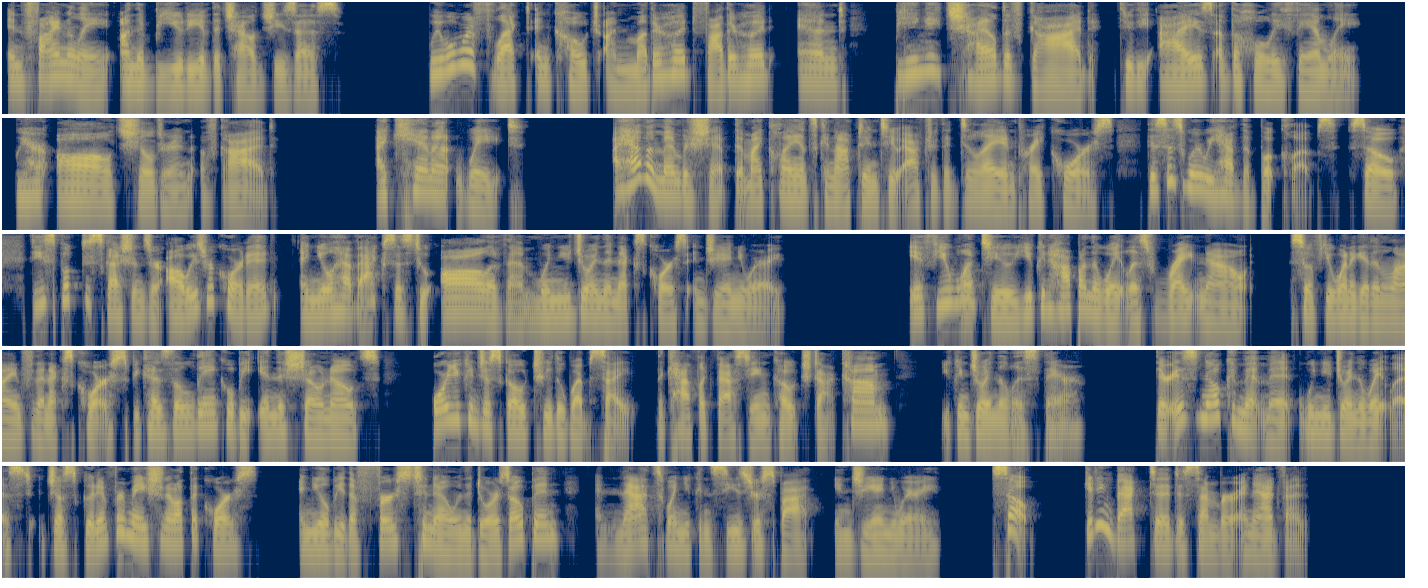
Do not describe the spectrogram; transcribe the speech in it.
and finally, on the beauty of the child Jesus. We will reflect and coach on motherhood, fatherhood, and being a child of God through the eyes of the Holy Family. We are all children of God. I cannot wait. I have a membership that my clients can opt into after the Delay and Pray course. This is where we have the book clubs. So these book discussions are always recorded, and you'll have access to all of them when you join the next course in January. If you want to, you can hop on the waitlist right now so if you want to get in line for the next course, because the link will be in the show notes, or you can just go to the website, thecatholicfastingcoach.com. You can join the list there. There is no commitment when you join the waitlist, just good information about the course, and you'll be the first to know when the doors open. And that's when you can seize your spot in January. So, getting back to December and Advent,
